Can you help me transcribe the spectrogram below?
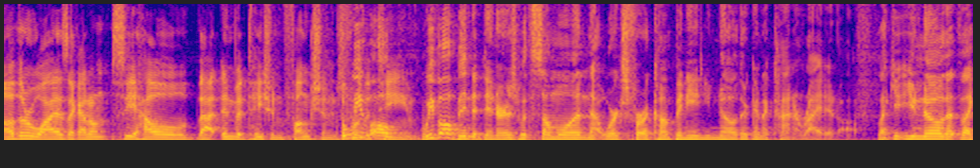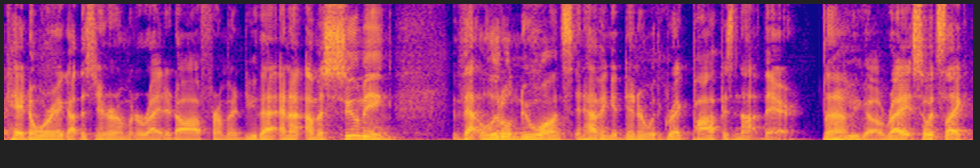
otherwise like i don't see how that invitation functions for we've the all team we've all been to dinners with someone that works for a company, and you know they're gonna kind of write it off. Like you, you know that like, hey, don't worry, I got this dinner. I'm gonna write it off, or I'm gonna do that. And I, I'm assuming that little nuance in having a dinner with Gregg Pop is not there. Nah. You go right. So it's like,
